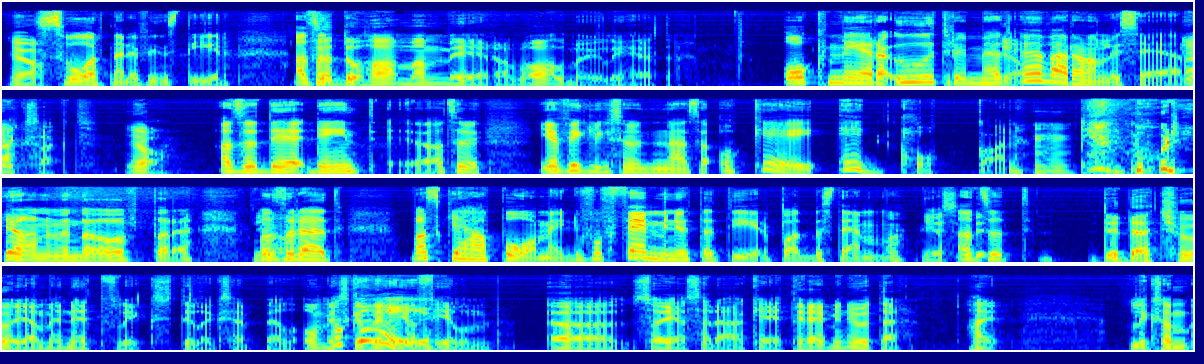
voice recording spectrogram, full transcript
Ja. svårt när det finns tid. För Alltså, då har man mera valmöjligheter. och mera utrymme att Ja. överanalysera. Exakt. Ja. Alltså det, det är inte, alltså jag fick liksom den här okej, äggklockan, Mm. den borde jag använda oftare. Ja. Sådär att, vad ska jag ha på mig? Du får fem minuter tid på att bestämma. Yes. Alltså, det, det där kör jag med Netflix till exempel. Om jag ska Okej. välja film eh, så är jag sådär, okej, tre minuter. Hej. Liksom,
